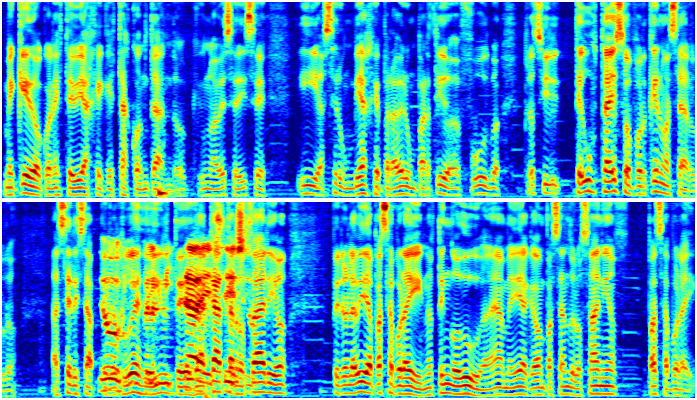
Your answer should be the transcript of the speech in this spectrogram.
me quedo con este viaje que estás contando, que uno a veces dice, y hacer un viaje para ver un partido de fútbol. Pero si te gusta eso, ¿por qué no hacerlo? Hacer esa pelotudez de irte de acá hasta. Rosario. Pero la vida pasa por ahí, no tengo duda. ¿eh? A medida que van pasando los años, pasa por ahí.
